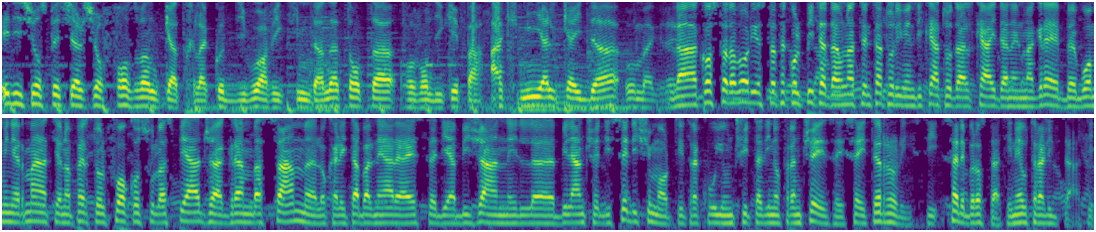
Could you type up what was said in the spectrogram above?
Édition spéciale sur France 24, la Côte d'Ivoire victime d'un attentat revendiqué par ACMI Al-Qaïda au Maghreb. La Costa d'Avorio è stata colpita da un attentato rivendicato da Al-Qaeda nel Maghreb. Uomini armati hanno aperto il fuoco sulla spiaggia a Gran Bassam, località balneare a est di Abidjan. Il bilancio è di 16 morti, tra cui un cittadino francese. I sei terroristi sarebbero stati neutralizzati.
